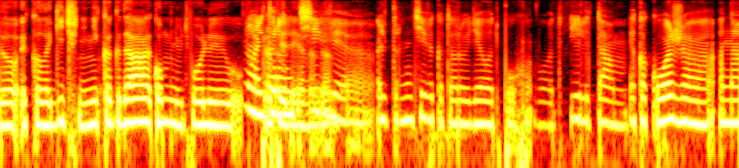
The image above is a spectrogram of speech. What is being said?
э, экологичнее никогда какому-нибудь поле Ну, пропилена, да. альтернативе, альтернативе, которую делают пуху. Вот. Или там эко-кожа, она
